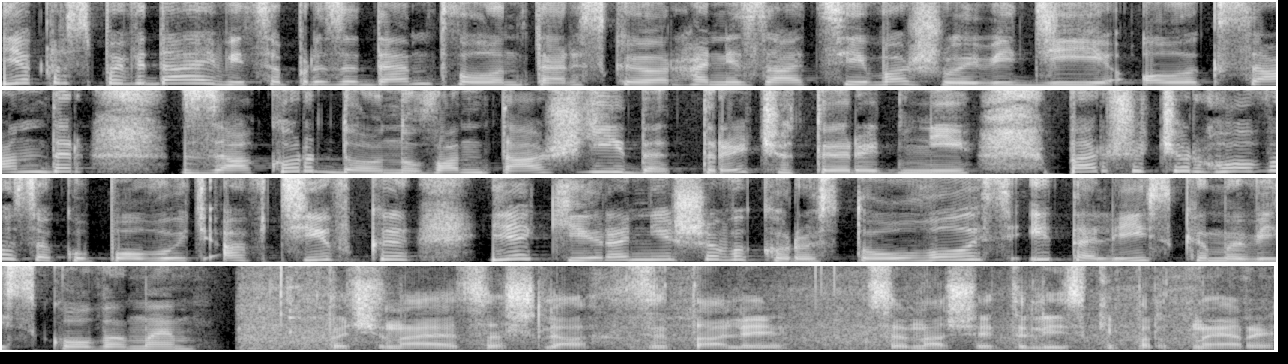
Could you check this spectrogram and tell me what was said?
Як розповідає віцепрезидент волонтерської організації Важливі дії Олександр, за кордону вантаж їде 3-4 дні. Першочергово закуповують автівки, які раніше використовувались італійськими військовими. Починається шлях з Італії. Це наші італійські партнери,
